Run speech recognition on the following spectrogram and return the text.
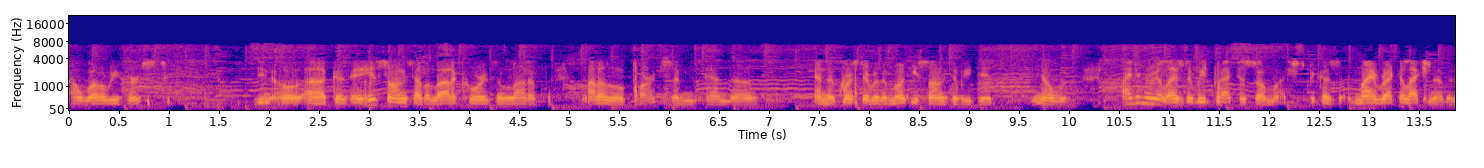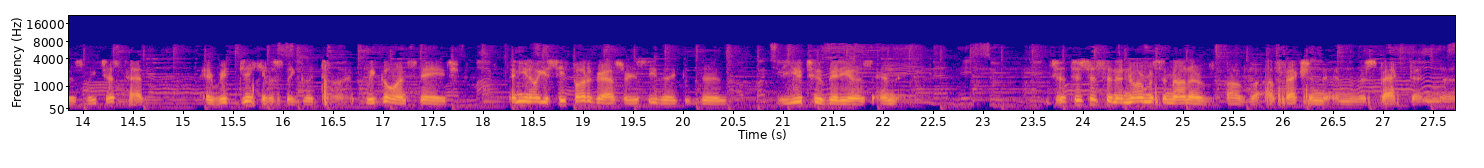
how well rehearsed. You know, because his songs have a lot of chords and a lot of a lot of little parts, and and uh, and of course there were the Monkee songs that we did. You know, I didn't realize that we'd practiced so much because my recollection of it is we just had a ridiculously good time. We'd go on stage, and you know, you see photographs or you see the the, the YouTube videos, and just, there's just an enormous amount of, of affection and respect and uh,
